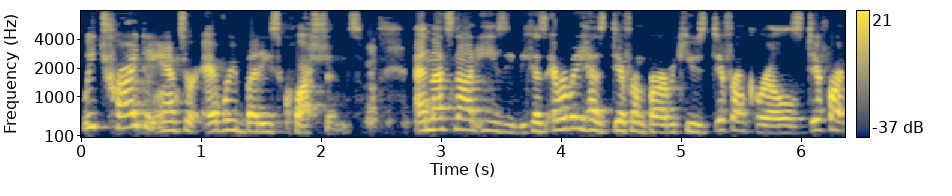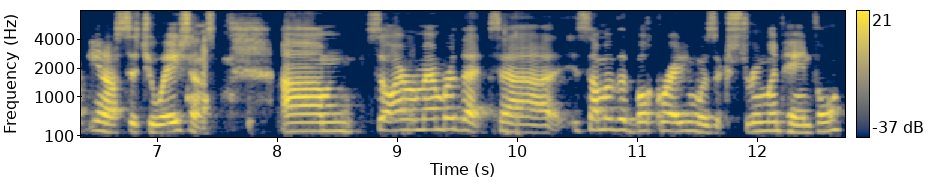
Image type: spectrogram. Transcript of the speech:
we tried to answer everybody's questions and that's not easy because everybody has different barbecues different grills different you know situations um, so i remember that uh, some of the book writing was extremely painful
